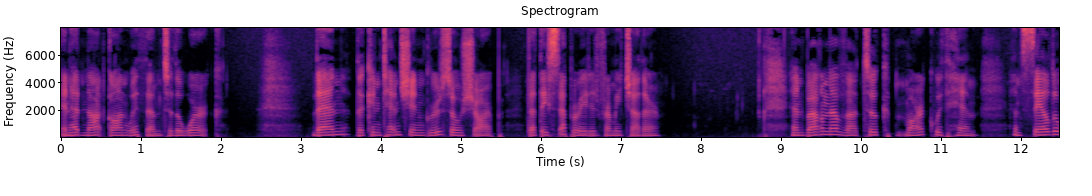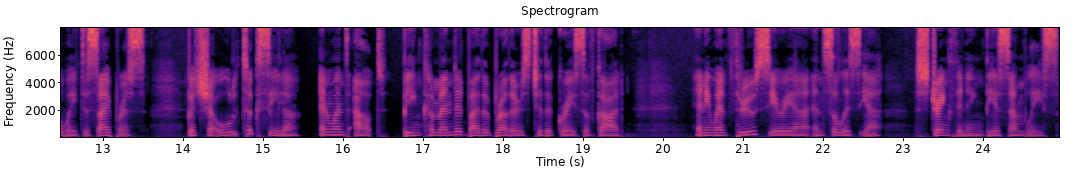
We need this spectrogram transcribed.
and had not gone with them to the work. Then the contention grew so sharp that they separated from each other. And Barnava took Mark with him and sailed away to Cyprus. But Shaul took Sila and went out, being commended by the brothers to the grace of God. And he went through Syria and Cilicia, strengthening the assemblies.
